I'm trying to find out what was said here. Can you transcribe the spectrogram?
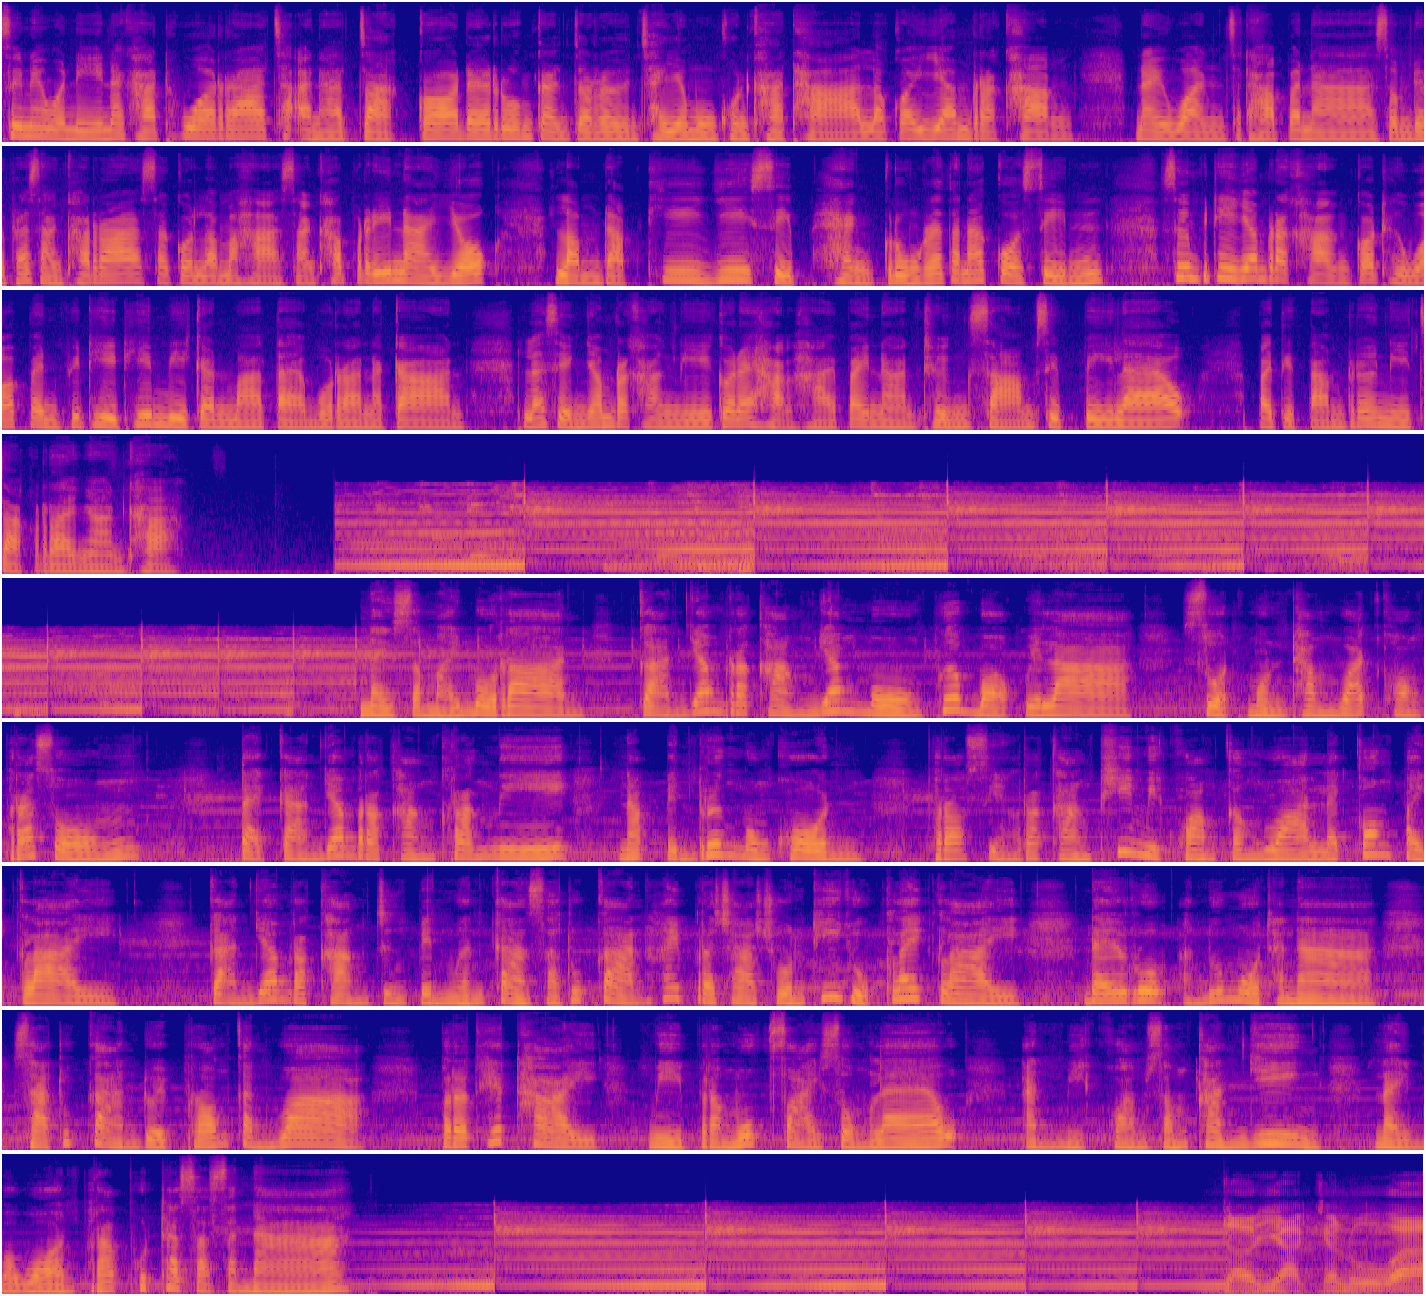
ซึ่งในวันนี้นะคะ ทั่วราชอาณาจักรก็ได้ร่วมกันเจริญชัยมงคลคาถา แล้วก็ย่ำระฆัง ในวันสถาปนา สมเด็จพระสังฆราชสกลมหาสังฆปรินายก ลำดับที่ 20 แห่งกรุงรัตนโกสินทร์ซึ่งพิธีย่ำระฆังก็ถือว่าเป็นพิธีที่มีกันมาแต่โบราณกาลและเสียงย่ำระฆังนี้ก็ได้ห่างหายไปนานถึง 30 ปีแล้ว ไปติดตามเรื่องนี้จากรายงานค่ะ ในสมัยโบราณ การย่ำระฆังย่ำโมงเพื่อบอกเวลา สวดมนต์ทำวัดของพระสงฆ์แต่การย่ำระฆังครั้งนี้นับเป็นเรื่องมงคล เพราะเสียงระฆังที่มีความกังวานและก้องไปไกล การย่ำระฆังจึงเป็นเหมือนการสาธุการให้ประชาชนที่อยู่ใกล้ๆได้ร่วมอนุโมทนา สาธุการโดยพร้อมกันว่า ประเทศไทยมีประมุขฝ่ายสงฆ์แล้ว อันมีความสำคัญยิ่งในบวรพระพุทธศาสนา เราอยากจะรู้ว่า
